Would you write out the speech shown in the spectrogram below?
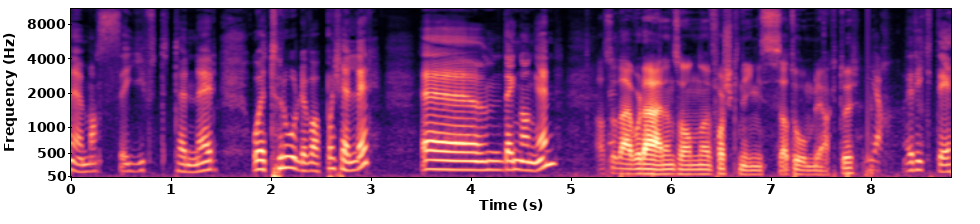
ned masse gifttønner. Og jeg tror det var på Kjeller den gangen. Altså der hvor det er en sånn forskningsatomreaktor? Ja, riktig.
